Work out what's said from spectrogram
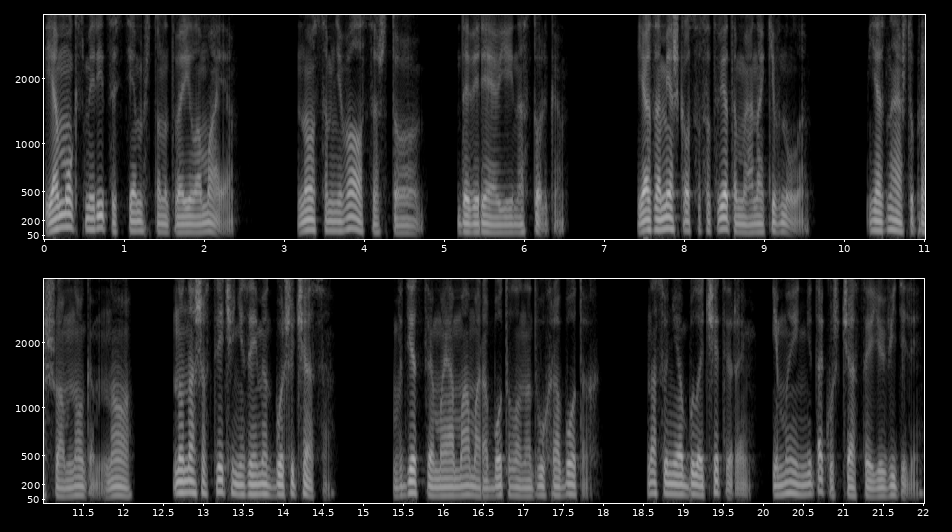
Я мог смириться с тем, что натворила Майя, но сомневался, что доверяю ей настолько. Я замешкался с ответом, и она кивнула. Я знаю, что прошу о многом, но... Но наша встреча не займет больше часа. В детстве моя мама работала на двух работах. Нас у нее было четверо, и мы не так уж часто ее видели.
